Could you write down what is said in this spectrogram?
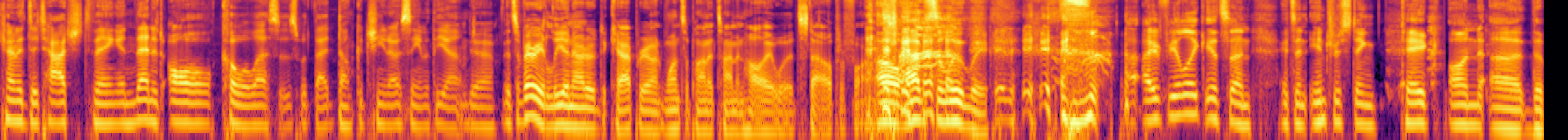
kind of detached thing, and then it all coalesces with that Dunkaccino scene at the end. Yeah, it's a very Leonardo DiCaprio and Once Upon a Time in Hollywood style performance. Oh, absolutely. I I feel like it's an it's an interesting take on uh, the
